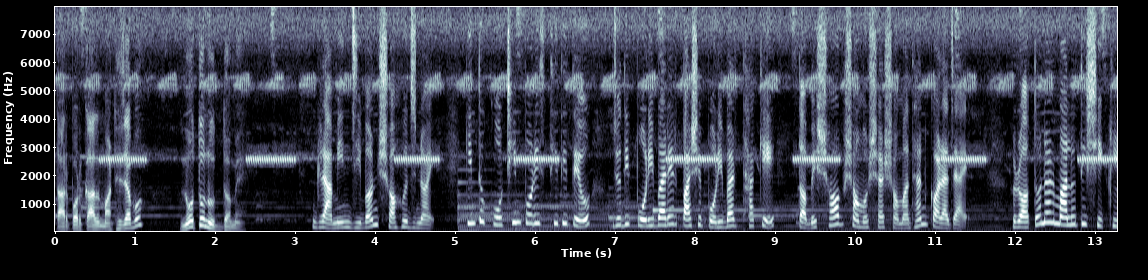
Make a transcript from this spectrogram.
তারপর কাল মাঠে যাব। নতুন উদ্যমে। গ্রামীণ জীবন সহজ নয়, কিন্তু কঠিন পরিস্থিতিতেও যদি পরিবারের পাশে পরিবার থাকে, তবে সব সমস্যার সমাধান করা যায়। রতন আর মালতী শিখল,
